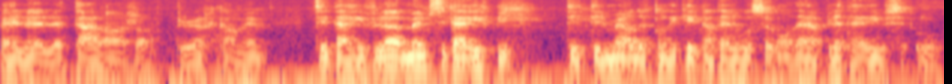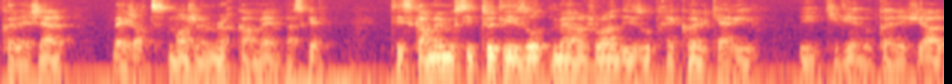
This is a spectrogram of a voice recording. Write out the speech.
ben, le, le talent, genre pur quand même. Tu sais, t'arrives là, même si t'arrives puis t'es t'es le meilleur de ton équipe quand t'arrives au secondaire, puis là t'arrives au collégial, ben genre tu te manges un mur quand même parce que tu sais, c'est quand même aussi tous les autres meilleurs joueurs des autres écoles qui arrivent et qui viennent au collégial.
